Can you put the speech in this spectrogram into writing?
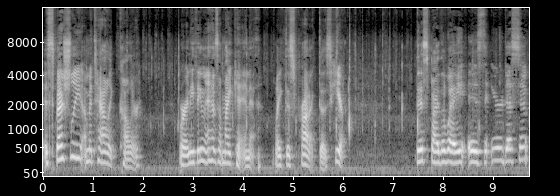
Especially a metallic color or anything that has a mica in it, like this product does here. This, by the way, is the iridescent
